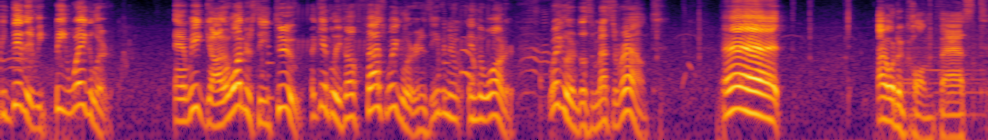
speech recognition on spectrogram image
We did it! We beat Wiggler! And we got a Wonder Seed too! I can't believe how fast Wiggler is, even in, the water. Wiggler doesn't mess around. Eh, I wouldn't call him fast.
